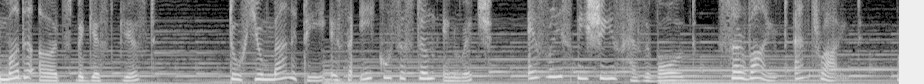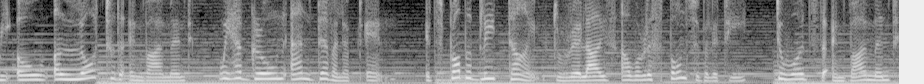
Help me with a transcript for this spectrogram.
Mother Earth's biggest gift to humanity is the ecosystem in which every species has evolved, survived, and thrived. We owe a lot to the environment we have grown and developed in. It's probably time to realize our responsibility towards the environment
